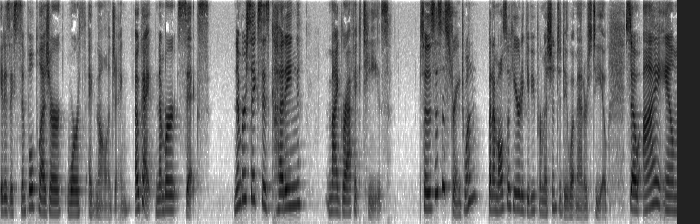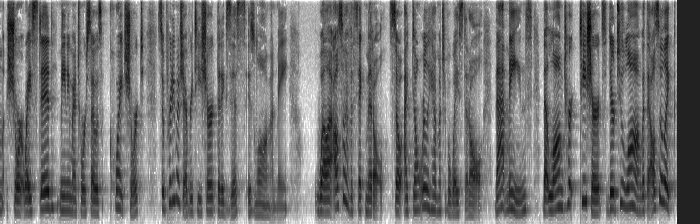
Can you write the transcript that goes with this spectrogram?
It is a simple pleasure worth acknowledging. Okay, number six. Number six is cutting my graphic tees. So this is a strange one, but I'm also here to give you permission to do what matters to you. So I am short waisted, meaning my torso is quite short. So pretty much every t shirt that exists is long on me. Well, I also have a thick middle, so I don't really have much of a waist at all. That means that long ter- t-shirts, they're too long, but they also like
